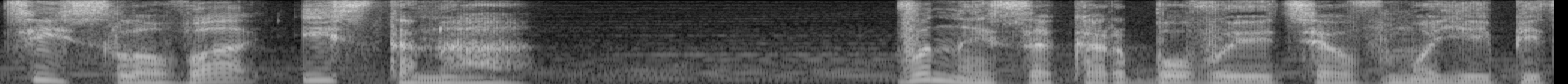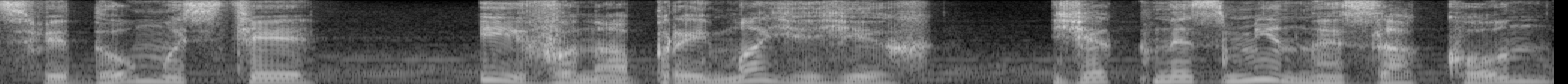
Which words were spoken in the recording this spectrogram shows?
Ці слова істина. Вони закарбовуються в моїй підсвідомості, і вона приймає їх як незмінний закон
